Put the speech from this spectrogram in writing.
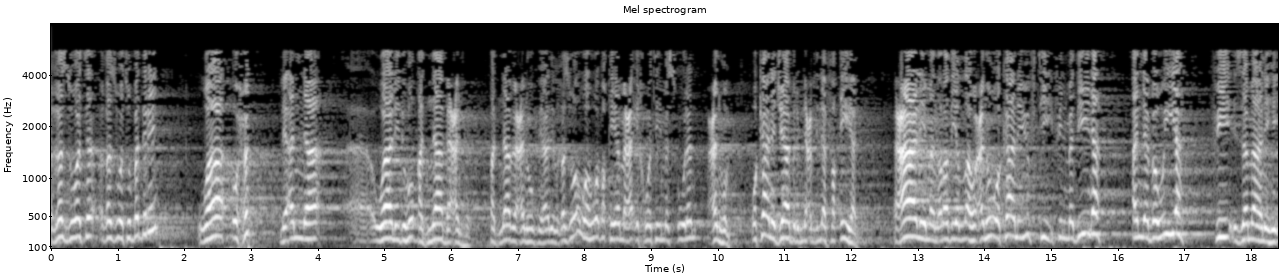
غزوة, غزوة بدر وأحد لأن آه، والده قد ناب عنه قد ناب عنه في هذه الغزوة وهو بقي مع إخوته مسؤولا عنهم. وكان جابر بن عبد الله فقيها عالما رضي الله عنه وكان يفتي في المدينة النبوية في زمانه.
